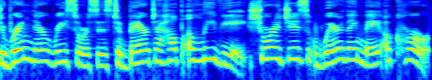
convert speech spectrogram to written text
to bring their resources to bear to help alleviate shortages where they may occur.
